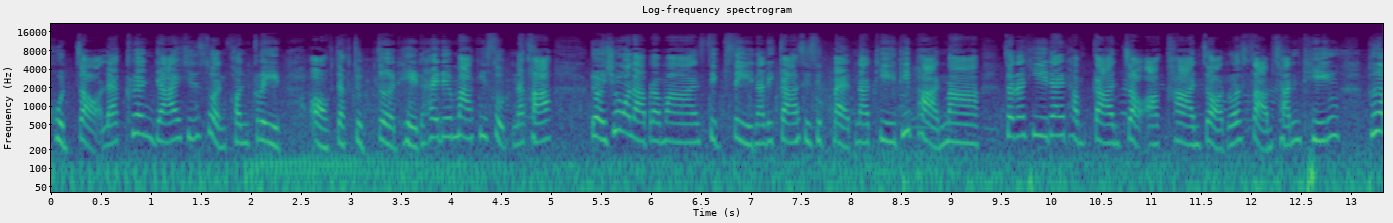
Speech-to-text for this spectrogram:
ขุดเจาะและเคลื่อนย้ายชิ้นส่วนคอนกรีตออกจากจุดเกิดเหตุให้ได้มากที่สุดนะคะ โดยช่วงเวลาประมาณ 14 นาฬิกา 48 นาทีที่ผ่านมา เจ้าหน้าที่ได้ทำการเจาะอาคารจอดรถ 3 ชั้นทิ้ง เพื่อ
